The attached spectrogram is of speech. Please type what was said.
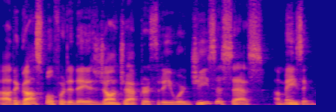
uh, the gospel for today is John chapter 3, where Jesus says, amazing,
